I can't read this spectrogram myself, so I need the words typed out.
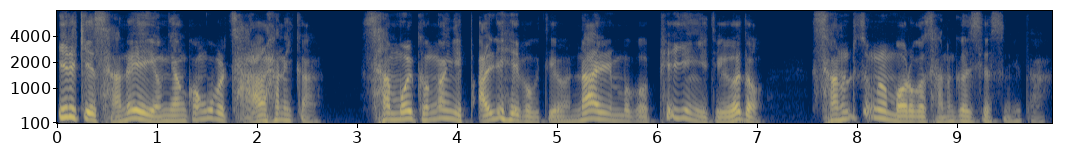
이렇게 산후의 영양 공급을 잘 하니까 산모의 건강이 빨리 회복되어 나이 먹어 폐경이 되어도 산후증을 모르고 사는 것이었습니다.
